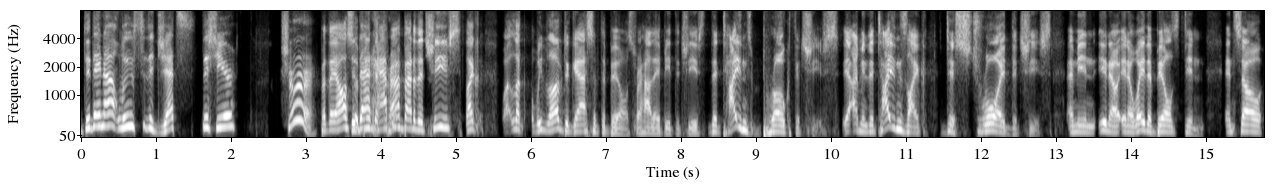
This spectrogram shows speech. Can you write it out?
Did they not lose to the Jets this year? Sure, but they also Did beat the crap out of the Chiefs. Like, look, we love to gas up the Bills for how they beat the Chiefs. The Titans broke the Chiefs. Yeah, I mean, the Titans like destroyed the Chiefs. I mean, you know, in a way the Bills didn't. And so,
